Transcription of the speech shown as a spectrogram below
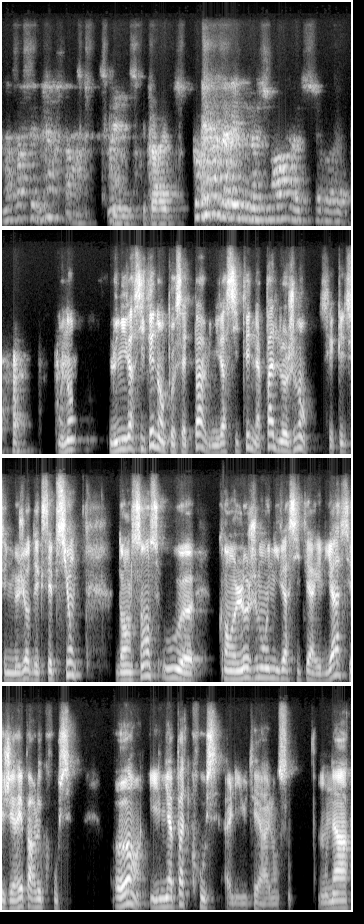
Ah, ça, c'est bien, ça. Ce qui, paraît... Combien vous avez de logements euh, sur... Euh, non, l'université n'en possède pas. L'université n'a pas de logement. C'est une mesure d'exception dans le sens où, quand logement universitaire il y a, c'est géré par le CRUS. Or, il n'y a pas de Crous à l'IUT à Alençon. On a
